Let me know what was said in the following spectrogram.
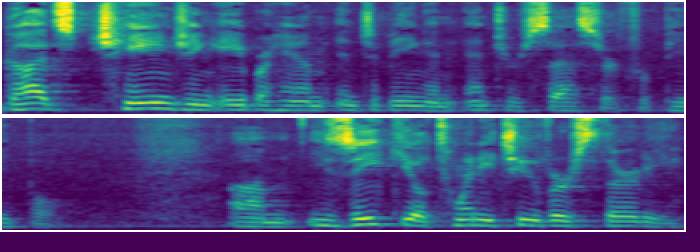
God's changing Abraham into being an intercessor for people. Um, Ezekiel 22 verse 30.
